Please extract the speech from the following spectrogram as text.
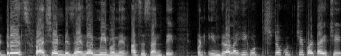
ड्रेस फॅशन डिझायनर मी बनेन असं सांगते. पण इंद्राला ही गोष्ट कुठची पटायची?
